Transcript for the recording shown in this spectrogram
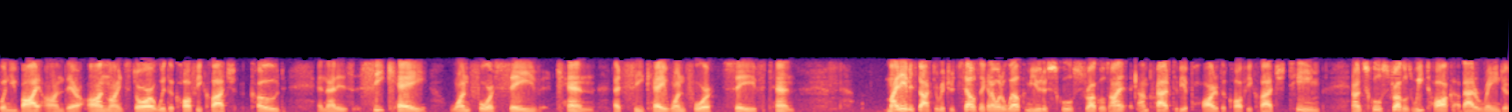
when you buy on their online store with the Coffee Klatch code, and that is CK14SAVE 10. That's CK14SAVE10. My name is Dr. Richard Selznick, and I want to welcome you to School Struggles. I, am proud to be a part of the Coffee Klatch team. On School Struggles, we talk about a range of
